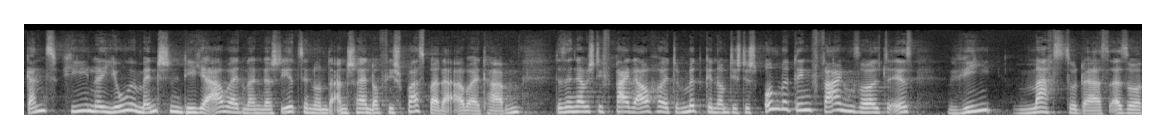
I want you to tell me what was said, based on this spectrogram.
ganz viele junge Menschen, die hier arbeiten, engagiert sind und anscheinend auch viel Spaß bei der Arbeit haben. Deswegen habe ich die Frage auch heute mitgenommen, die ich dich unbedingt fragen sollte, ist, wie machst du das? Also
